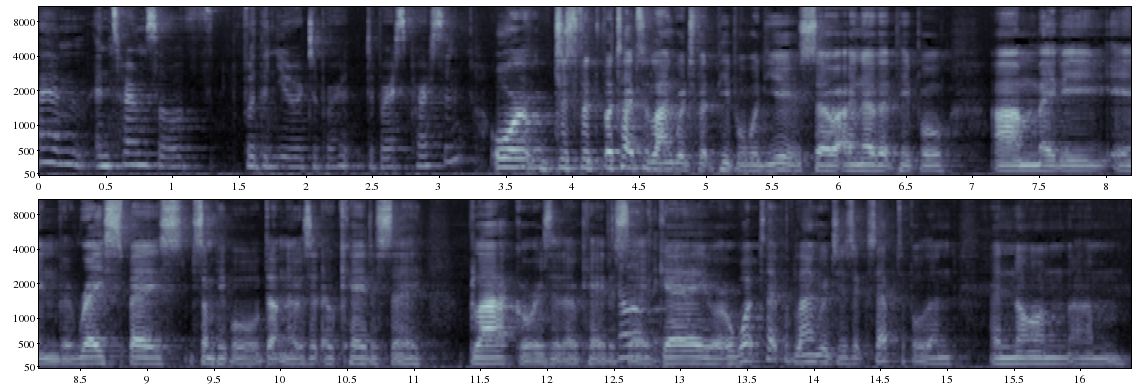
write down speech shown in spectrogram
Um, in terms of for the neurodiverse person, or just the, the types of language that people would use? So I know that people um, maybe in the race space, some people don't know is it okay to say black or is it okay to say Okay. gay or what type of language is acceptable and and non um,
